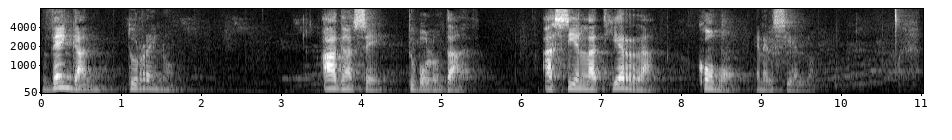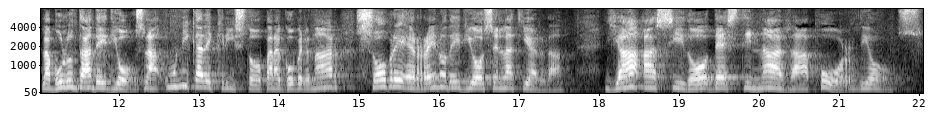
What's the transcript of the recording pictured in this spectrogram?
Vengan tu reino, hágase tu voluntad, así en la tierra como en el cielo. La voluntad de Dios, la única de Cristo para gobernar sobre el reino de Dios en la tierra, ya ha sido destinada por Dios.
